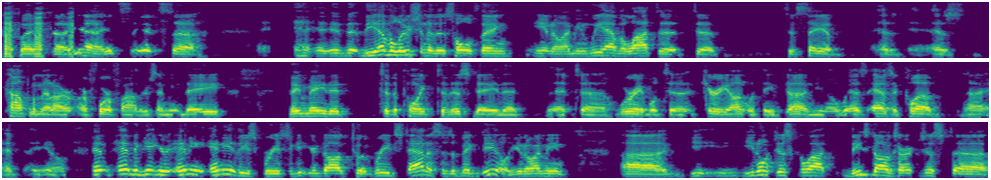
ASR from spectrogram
but uh, yeah, it's it's uh, the, the evolution of this whole thing. You know, I mean, we have a lot to to to say as as compliment our, our forefathers. I mean, they they made it to the point to this day that that uh, we're able to carry on what they've done. You know, as as a club, uh, at, you know, and and to get your any any of these breeds to get your dog to a breed status is a big deal. You know, I mean. Uh, you, you don't just go out. These dogs aren't just, uh,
